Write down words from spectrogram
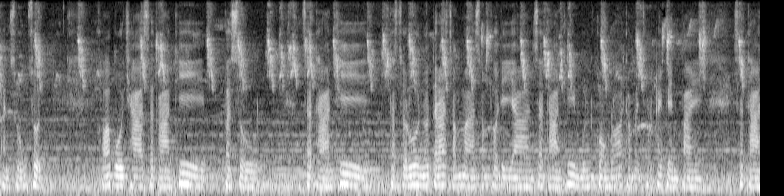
อันสูงสุด ขอบูชาสถานที่ประสูติสถานที่ตรัสรู้นุตตรสัมมาสัมโพธิญาณสถานที่หมุนกงล้อธรรมจักรให้เป็นไป สถาน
